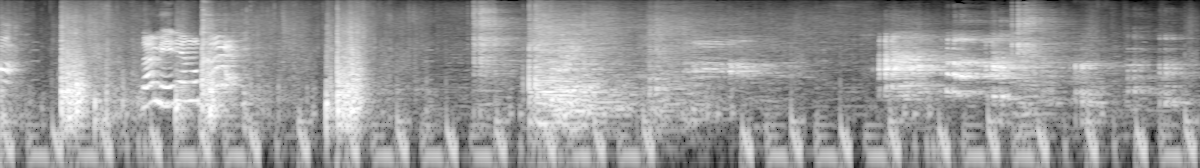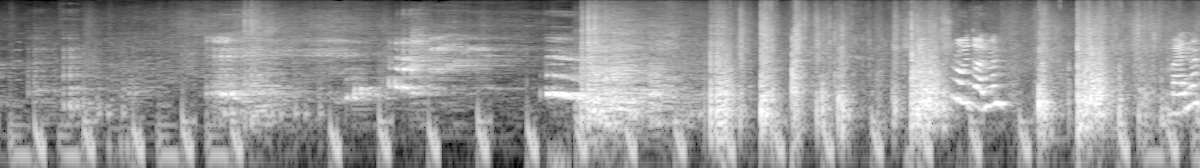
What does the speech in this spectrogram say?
Ah! Det er mer igjen oppe! Ut armen. Beinet.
